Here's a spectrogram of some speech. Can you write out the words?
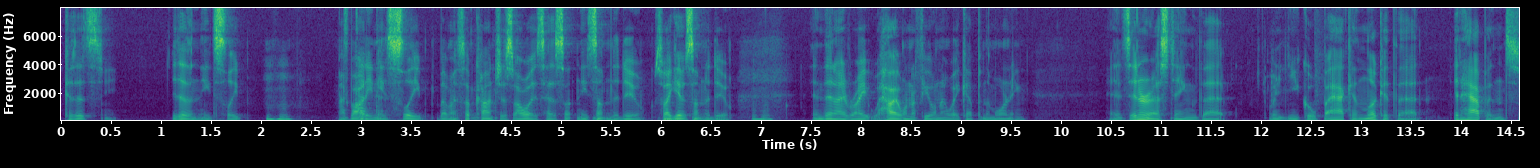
because it's it doesn't need sleep. Mm-hmm. My It's body needs sleep, but my subconscious always has some, needs something to do. So I give it something to do, Mm-hmm. and then I write how I want to feel when I wake up in the morning. And it's interesting that when you go back and look at that, it happens.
